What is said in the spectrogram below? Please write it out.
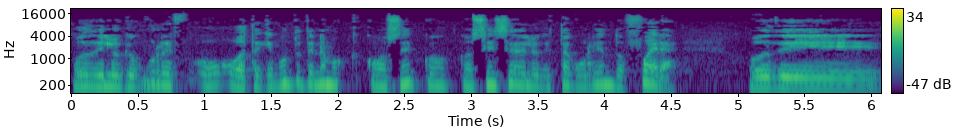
o de lo que ocurre, o, o hasta qué punto tenemos conciencia de lo que está ocurriendo fuera, o de,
